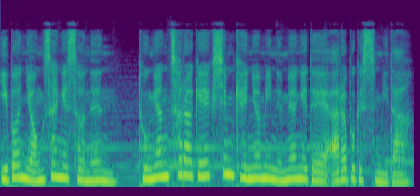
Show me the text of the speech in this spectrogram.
이번 영상에서는 동양 철학의 핵심 개념인 음양에 대해 알아보겠습니다.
